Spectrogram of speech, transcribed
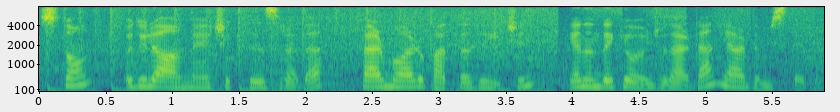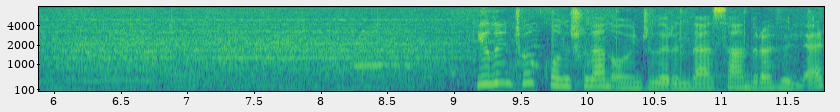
Stone, ödülü almaya çıktığı sırada fermuarı patladığı için yanındaki oyunculardan yardım istedi. Yılın çok konuşulan oyuncularından Sandra Hüller,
